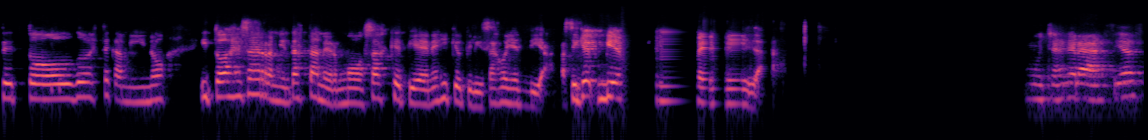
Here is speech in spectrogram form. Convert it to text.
de todo este camino y todas esas herramientas tan hermosas que tienes y que utilizas hoy en día. Así que bienvenida. Muchas gracias.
